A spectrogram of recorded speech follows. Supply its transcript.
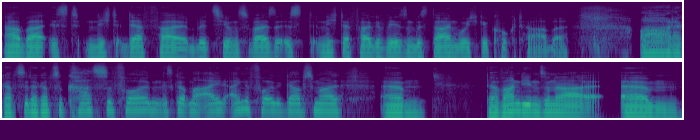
aber ist nicht der Fall, beziehungsweise ist nicht der Fall gewesen bis dahin, wo ich geguckt habe. Oh, da gab es da gab's so krasse Folgen. Es gab mal ein, eine Folge, gab es mal, ähm, da waren die in so einer ähm,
